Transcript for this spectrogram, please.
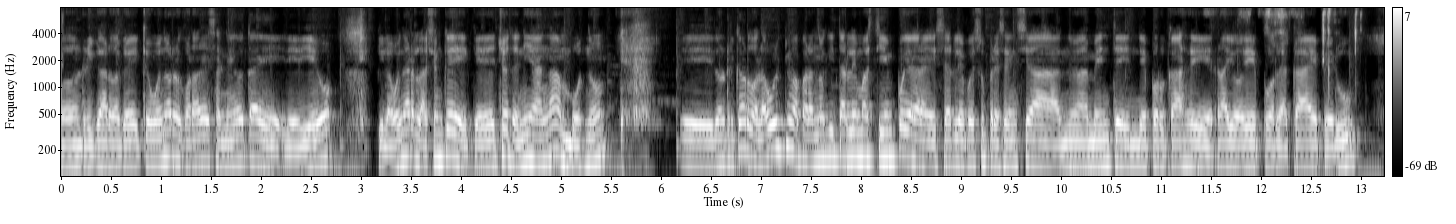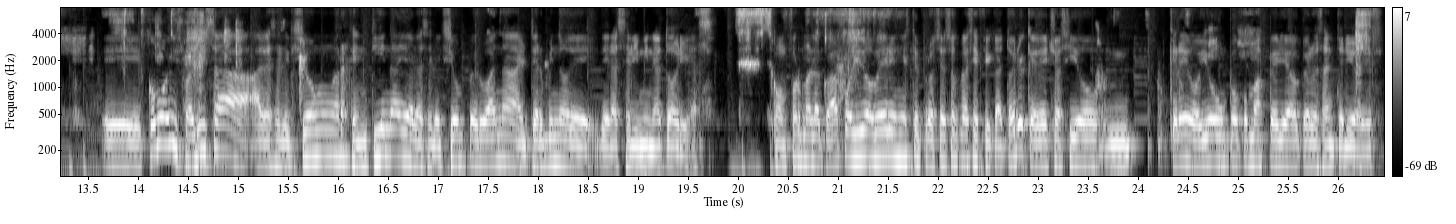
don Ricardo. Qué, bueno recordar esa anécdota de, Diego y la buena relación que, que de hecho tenían ambos, ¿no? Eh, don Ricardo, la última para no quitarle más tiempo y agradecerle pues su presencia nuevamente en Deporcast de Radio Depor de acá de Perú. Eh, ¿Cómo visualiza a la selección argentina y a la selección peruana al término de, de, las eliminatorias? Conforme a lo que ha podido ver en este proceso clasificatorio, que de hecho ha sido, mm, creo yo, un poco más peleado que los anteriores.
